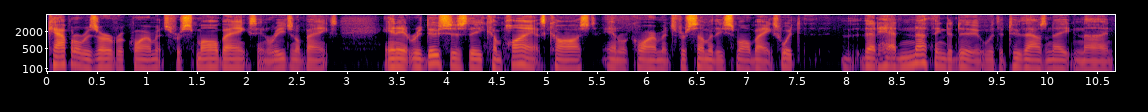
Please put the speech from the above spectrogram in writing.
capital reserve requirements for small banks and regional banks, and it reduces the compliance cost and requirements for some of these small banks, which that had nothing to do with the 2008 and 9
